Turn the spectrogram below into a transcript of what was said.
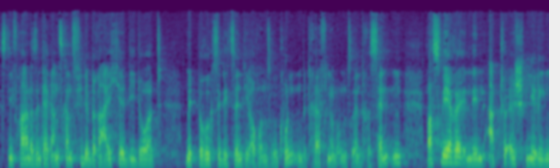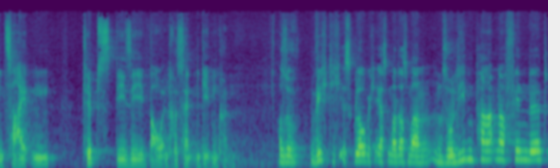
ist die Frage, da sind ja ganz, ganz viele Bereiche, die dort mit berücksichtigt sind, die auch unsere Kunden betreffen und unsere Interessenten. Was wäre in den aktuell schwierigen Zeiten Tipps, die Sie Bauinteressenten geben können? Also wichtig ist, glaube ich, erstmal, dass man einen soliden Partner findet,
